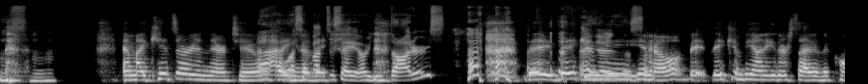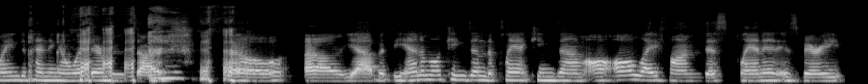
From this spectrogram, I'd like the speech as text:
Mm-hmm and my kids are in there too. Uh, I was know, about they, to say, are your daughters? they they can be, you know, they, they can be on either side of the coin depending on what their moods are. So uh, yeah, but the animal kingdom, the plant kingdom, all, all life on this planet is very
